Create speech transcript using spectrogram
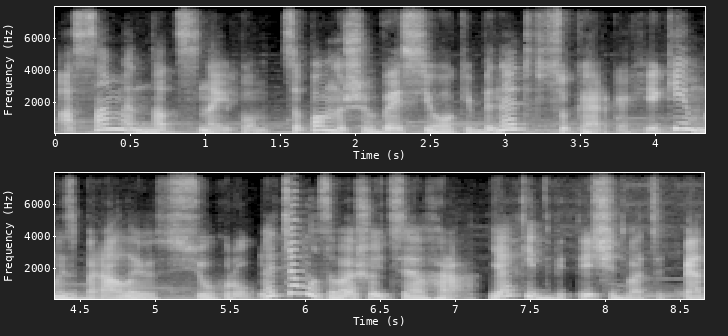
а саме над Снейпом, заповнивши весь його кабінет в цукерках, які ми збирали всю гру. На цьому завершується гра, як і 2025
